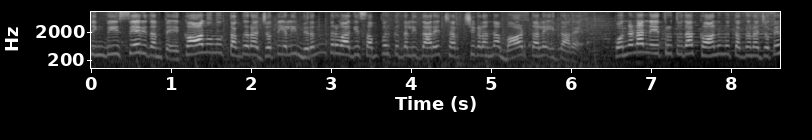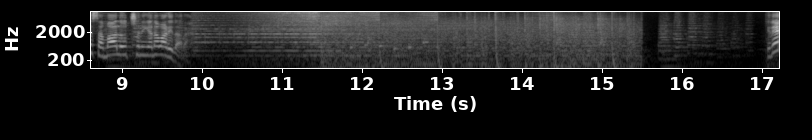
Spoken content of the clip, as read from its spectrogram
ಸಿಂಘ್ವಿ ಸೇರಿದಂತೆ ಕಾನೂನು ತಜ್ಞರ ಜೊತೆಯಲ್ಲಿ ನಿರಂತರವಾಗಿ ಸಂಪರ್ಕದಲ್ಲಿದ್ದಾರೆ, ಚರ್ಚೆಗಳನ್ನ ಮಾಡ್ತಲೇ ಇದ್ದಾರೆ. ಪೊನ್ನಣ್ಣ ನೇತೃತ್ವದ ಕಾನೂನು ತಜ್ಞರ ಜೊತೆ ಸಮಾಲೋಚನೆಯನ್ನ ಮಾಡಿದ್ದಾರೆ. ಇದೇ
